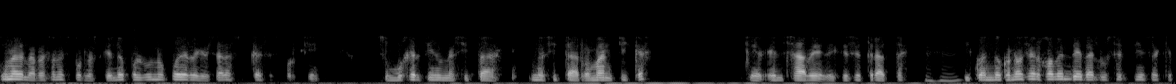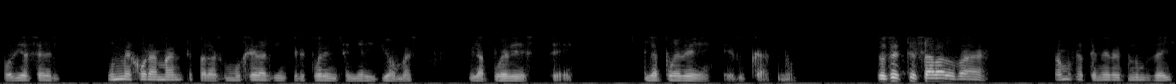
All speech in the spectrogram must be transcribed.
Una de las razones por las que Leopold no puede regresar a su casa es porque su mujer tiene una cita, una cita romántica que él sabe de qué se trata y cuando conoce al joven de Edaluz él piensa que podía ser el, un mejor amante para su mujer alguien que le puede enseñar idiomas y la puede este y la puede educar no entonces este sábado va vamos a tener el Bloomsday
